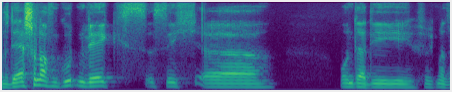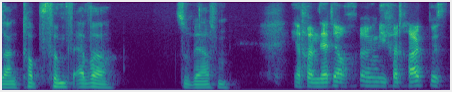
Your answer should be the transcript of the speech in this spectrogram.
also der ist schon auf einem guten Weg, sich äh, unter die, würde ich mal sagen, Top 5 ever zu werfen. Ja, vor allem, der hat ja auch irgendwie Vertrag bis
